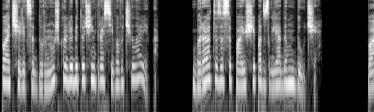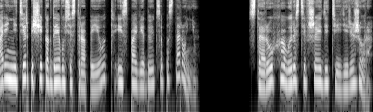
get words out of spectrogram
Падчерица-дурнушка любит очень красивого человека. Брат, засыпающий под взглядом дучи. Парень, не терпящий, когда его сестра пьет и исповедуется посторонним. Старуха, вырастившая детей дирижера.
